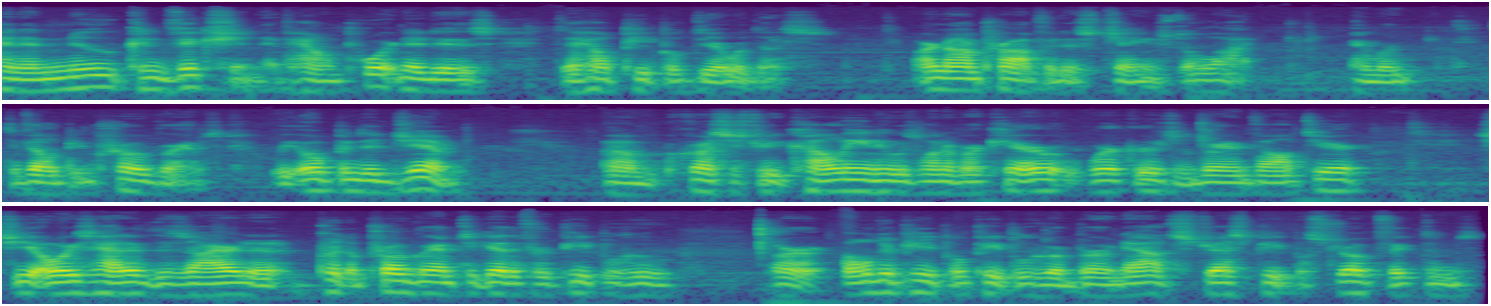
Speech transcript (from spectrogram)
and a new conviction of how important it is to help people deal with this. Our nonprofit has changed a lot, and we're developing programs. We opened a gym um, across the street. Colleen, who was one of our care workers and very involved here, she always had a desire to put a program together for people who are older people, people who are burned out, stressed people, stroke victims,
